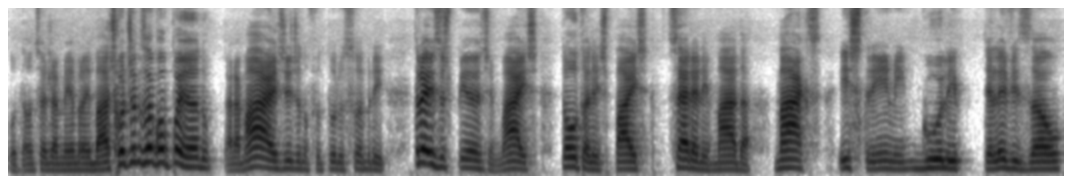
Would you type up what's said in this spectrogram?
botão seja membro aí embaixo. Continue nos acompanhando para mais vídeos no futuro sobre Três Espiãs Demais, Total Spies, série animada, Max, streaming, Gully, televisão,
